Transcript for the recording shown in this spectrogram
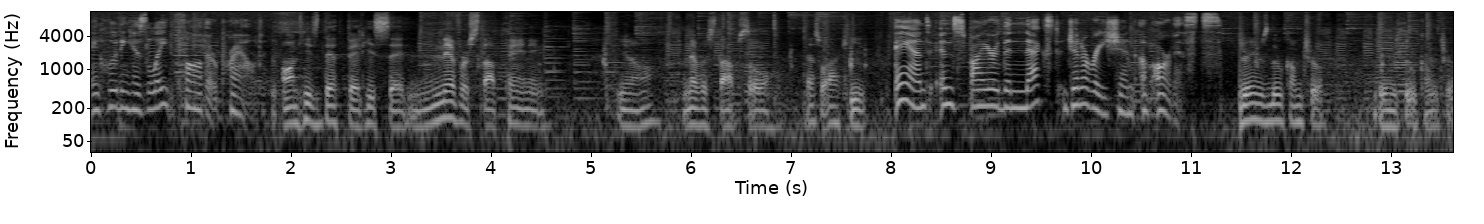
including his late father, proud. On his deathbed, he said, never stop painting, you know, never stop. So that's what I keep. and inspire the next generation of artists. Dreams do come true. Dreams do come true.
